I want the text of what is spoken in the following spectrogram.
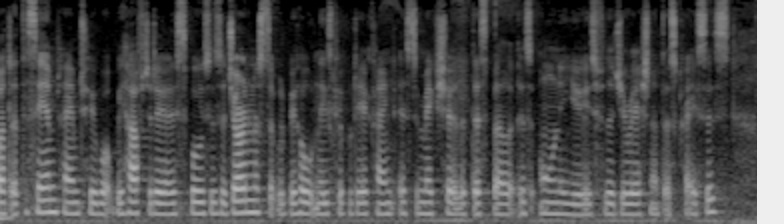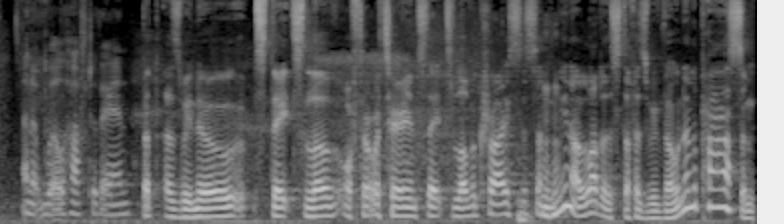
but at the same time too, what we have to do, I suppose, as a journalist that would be holding these people to account, is to make sure that this bill is only used for the duration of this crisis and it will have to then. But as we know, states love authoritarian states love a crisis, and Mhm. you know a lot of the stuff as we've known in the past, and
